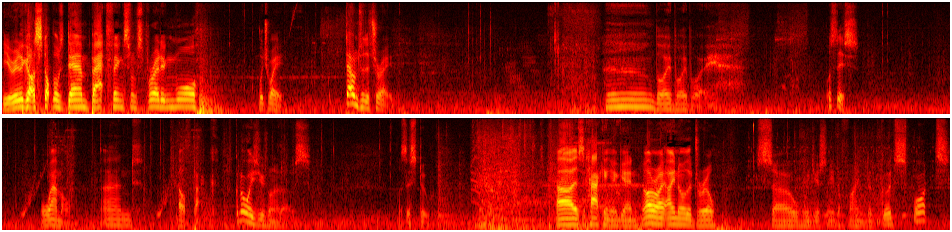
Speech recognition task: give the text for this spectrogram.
You really gotta stop those damn bat things from spreading more. Which way? Down to the train. Oh, boy, boy, boy. What's this? Whammo. And health pack. Can always use one of those. What's this do? Ah, uh, it's hacking again. Alright, I know the drill. So, we just need to find the good spot.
